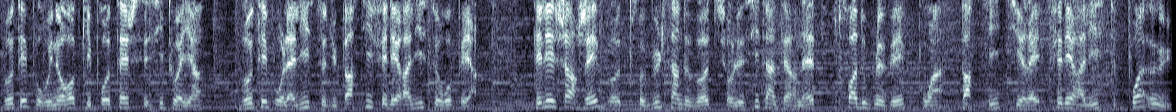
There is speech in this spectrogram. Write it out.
votez pour une Europe qui protège ses citoyens, votez pour la liste du Parti fédéraliste européen. Téléchargez votre bulletin de vote sur le site internet www.parti-fédéraliste.eu.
